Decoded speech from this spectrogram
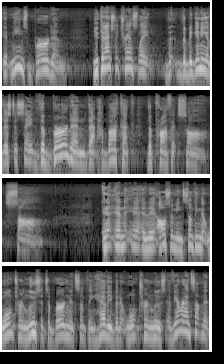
it means burden. You can actually translate the, the beginning of this to say the burden that Habakkuk the prophet saw. Saw. And, and, and, it also means something that won't turn loose. It's a burden, it's something heavy, but it won't turn loose. Have you ever had something that,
